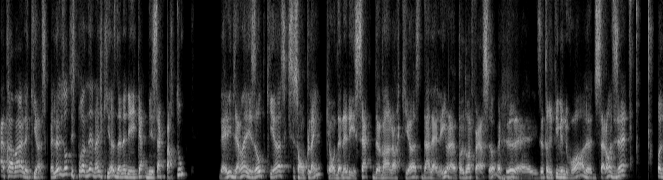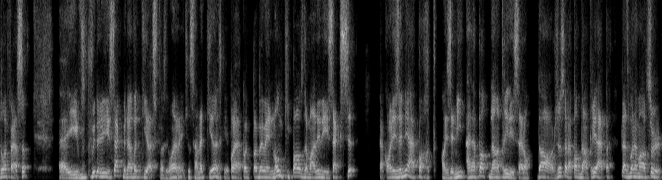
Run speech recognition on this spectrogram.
à travers le kiosque. là, les autres, ils se promenaient dans le kiosque, donnaient des, sacs partout. Là, évidemment, les autres kiosques qui se sont plaints, qui ont donné des sacs devant leur kiosque dans l'allée, on n'avait pas le droit de faire ça. les autorités viennent nous voir du salon, ils disaient pas le droit de faire ça. Euh, vous pouvez donner des sacs, mais dans votre kiosque. C'est ouais, mais c'est notre kiosque. Il n'y a pas, pas, pas, bien de monde qui passe demander des sacs ici. Fait qu'on les a mis à la porte. On les a mis à la porte d'entrée des salons. Dehors, juste à la porte d'entrée, à la place Bonaventure.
